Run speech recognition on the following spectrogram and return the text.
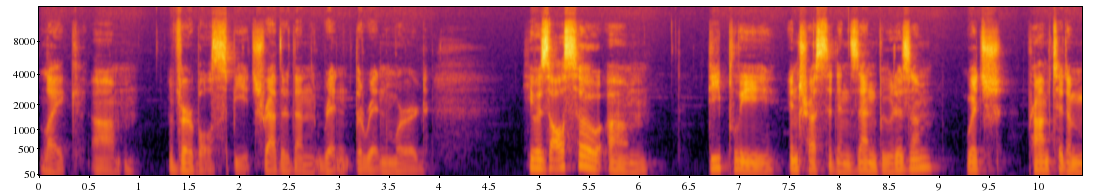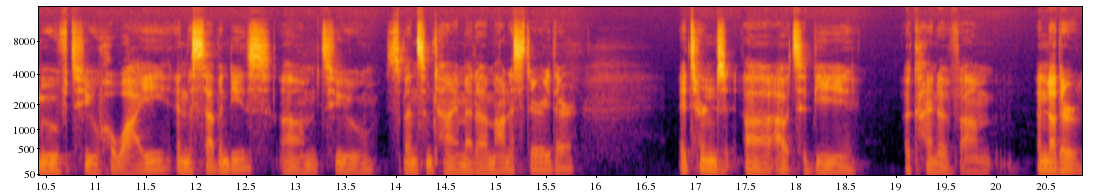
like um, verbal speech rather than written the written word. He was also um, deeply interested in Zen Buddhism, which prompted a move to Hawaii in the 70s um, to spend some time at a monastery there. It turned uh, out to be a kind of um, another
